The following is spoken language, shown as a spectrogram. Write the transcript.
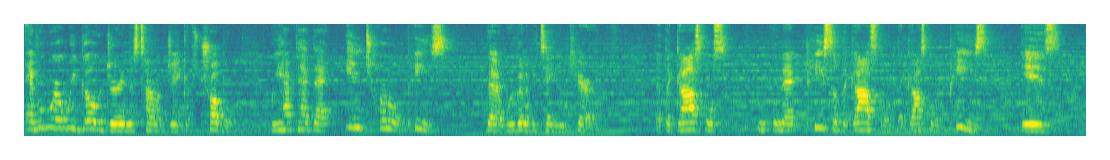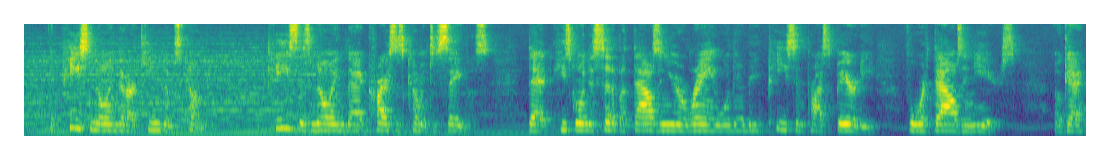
Everywhere we go during this time of Jacob's trouble, we have to have that internal peace that we're going to be taking care of. That the gospel's and that peace of the gospel, the gospel of peace, is the peace knowing that our kingdom's coming. Peace is knowing that Christ is coming to save us. That he's going to set up a thousand year reign where there'll be peace and prosperity for a thousand years. Okay?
